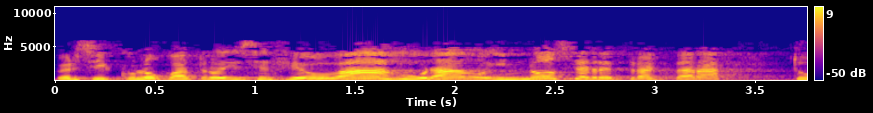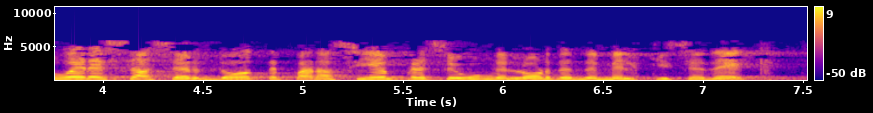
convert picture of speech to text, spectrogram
Versículo 4 dice, Jehová ha jurado y no se retractará, tú eres sacerdote para siempre según el orden de Melquisedec.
